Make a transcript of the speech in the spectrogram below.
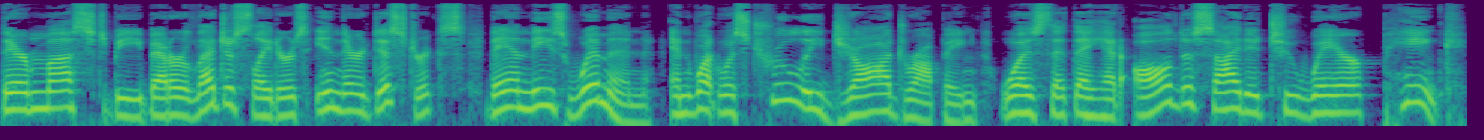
there must be better legislators in their districts than these women. And what was truly jaw dropping was that they had all decided to wear pink.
